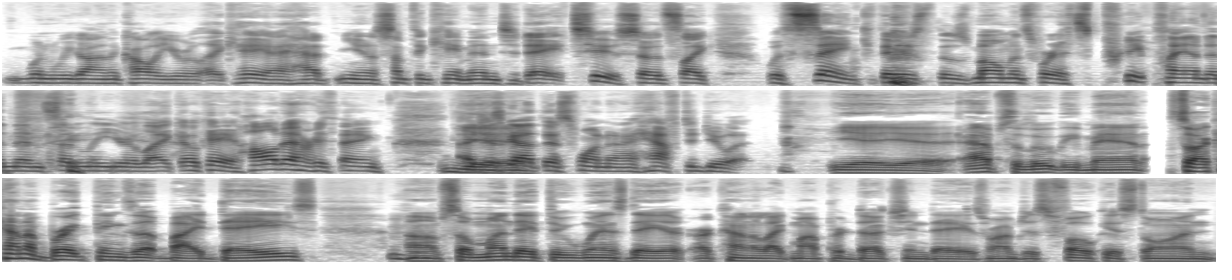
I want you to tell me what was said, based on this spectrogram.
when we got on the call you were like hey i had you know something came in today too. So it's like with sync there's those moments where it's pre-planned and then suddenly you're like okay halt everything. I just got this one and i have to do it. Yeah yeah. Absolutely man. So i kind of break things up by days. Mm-hmm. um, so monday through wednesday are, are kind of like my production days where i'm just focused on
